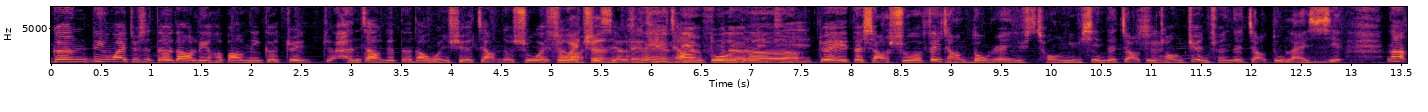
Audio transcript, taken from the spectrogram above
跟另外就是得到联合报那个最很早就得到文学奖的苏伟珍老师写了非常多的对的小说，非常动人，从女性的角度，从眷村的角度来写。那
